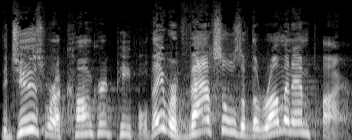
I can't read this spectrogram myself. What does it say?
The Jews were a conquered people, they were vassals of the Roman Empire.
